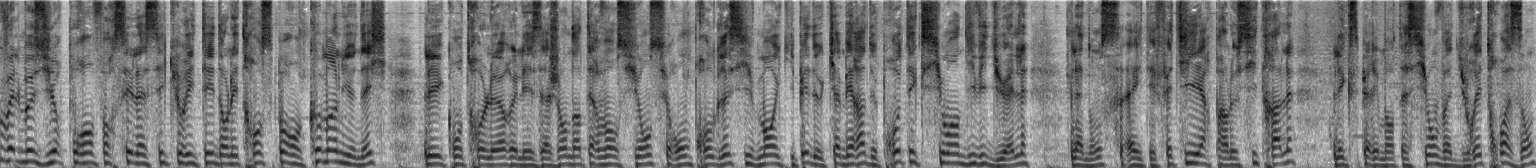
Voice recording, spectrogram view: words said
Une nouvelle mesure pour renforcer la sécurité dans les transports en commun lyonnais. Les contrôleurs et les agents d'intervention seront progressivement équipés de caméras de protection individuelle. L'annonce a été faite hier par le Citral. L'expérimentation va durer trois ans.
